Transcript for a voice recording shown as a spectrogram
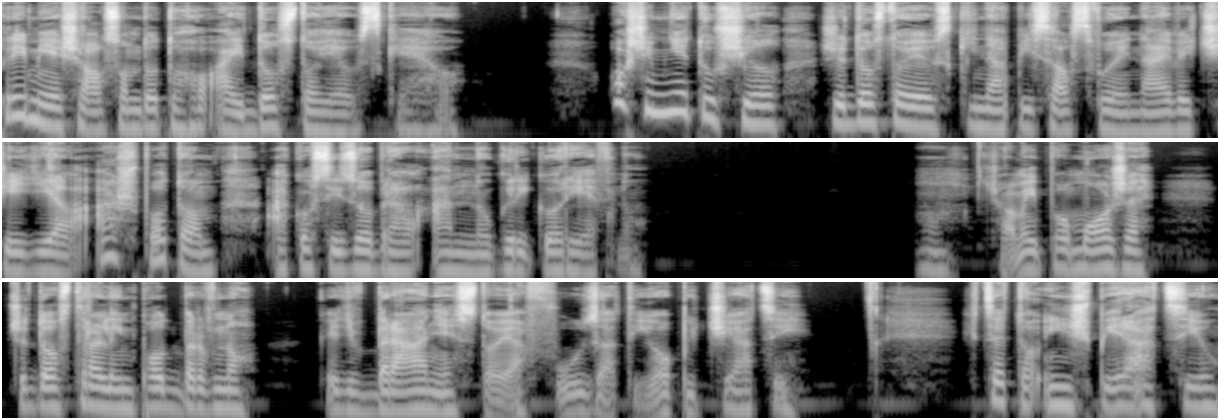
Primiešal som do toho aj Dostojevského. Ošim netušil, že Dostojevský napísal svoje najväčšie diela až potom, ako si zobral Annu Grigorievnu. Hm, čo mi pomôže, že dostrelím pod brvno, keď v bráne stoja fúzatí opičiaci. Chce to inšpiráciu.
